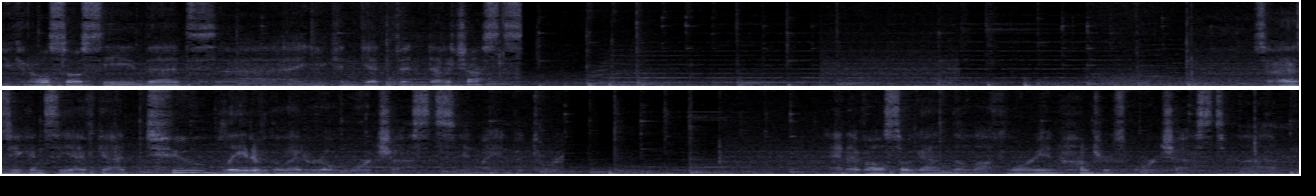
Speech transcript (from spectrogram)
You can also see that uh, can get vendetta chests. So as you can see, I've got two Blade of Galadriel war chests in my inventory. And I've also gotten the Lothlorien Hunter's War chest. Um,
